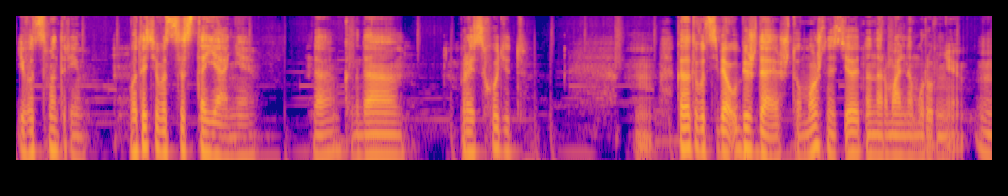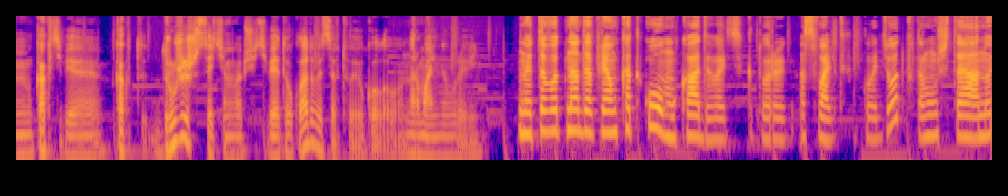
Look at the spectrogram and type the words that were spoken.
И вот смотри, вот эти вот состояния, да, когда происходит, когда ты вот себя убеждаешь, что можно сделать на нормальном уровне, как тебе, как ты дружишь с этим вообще? Тебе это укладывается в твою голову, нормальный уровень? Но это вот надо прям катком укладывать, который асфальт кладет, потому что оно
